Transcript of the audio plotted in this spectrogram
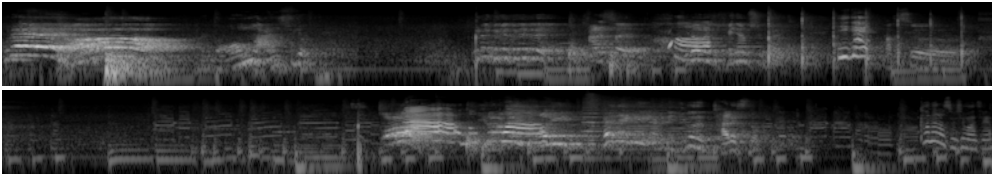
그래. 아 너무 안 숙여. 그래 그래 그래 그래. 잘했어요. 아. 이러면 개념 치고야지. 이게 박수. 야 이러면 높아. 거의 패대기. 근데 이거는 잘했어. 카메라 조심하세요.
